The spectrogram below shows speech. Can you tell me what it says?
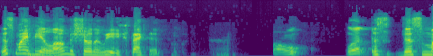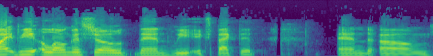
This might be a longer show than we expected. Oh, what? This this might be a longer show than we expected. And um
